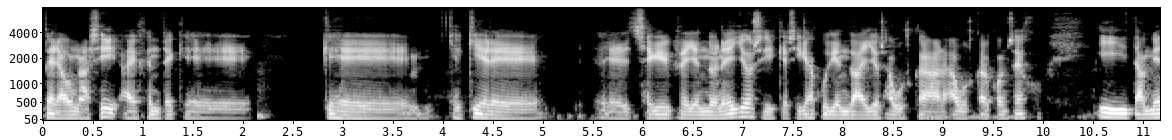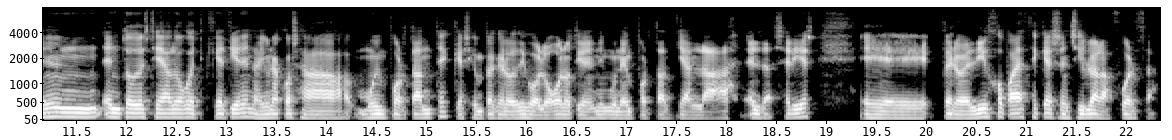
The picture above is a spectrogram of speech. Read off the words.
pero aún así hay gente que, que, quiere eh, seguir creyendo en ellos y que sigue acudiendo a ellos a buscar, a buscar consejo. Y también en, todo este diálogo que tienen hay una cosa muy importante, que siempre que lo digo luego no tiene ninguna importancia en, la, en las series, eh, pero el hijo parece que es sensible a la fuerza,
